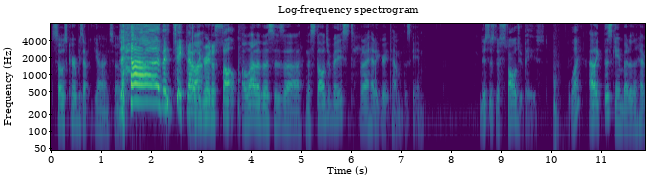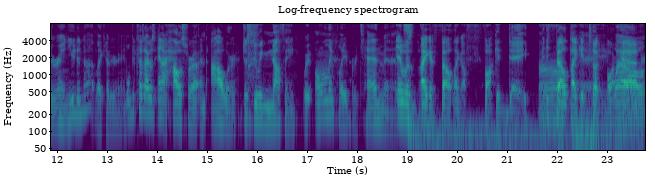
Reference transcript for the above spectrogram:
So is Kirby's Epic Yarn. So they take that A with a lot- great assault. a lot of this is uh, nostalgia based, but I had a great time with this game. This is nostalgia based. What? I like this game better than Heavy Rain. You did not like Heavy Rain. Well, because I was in a house for an hour just doing nothing. We only played for 10 minutes. It was like it felt like a fucking day. It felt like it took forever. well,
